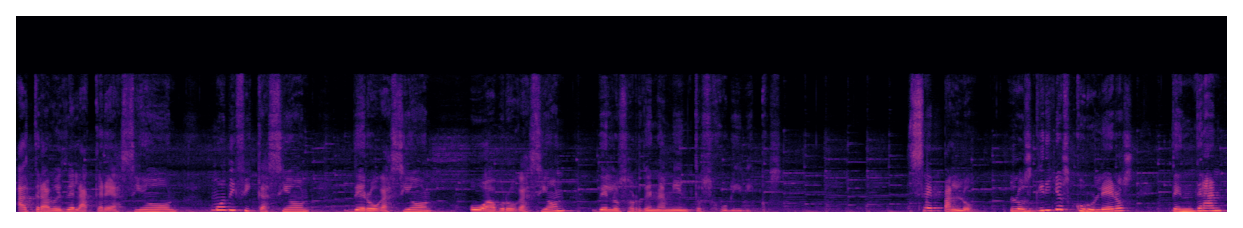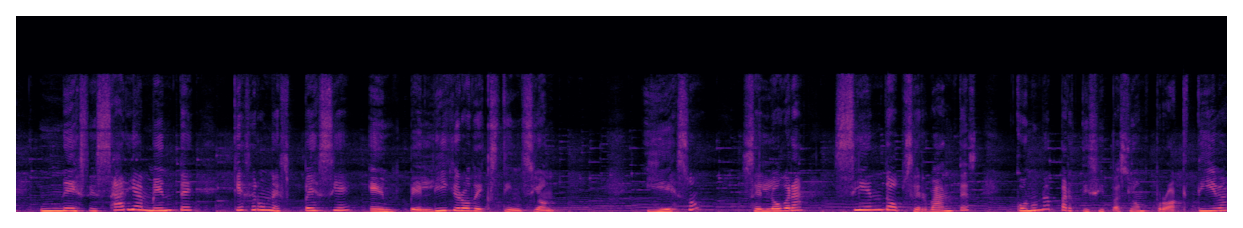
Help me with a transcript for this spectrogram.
a través de la creación, modificación, derogación o abrogación de los ordenamientos jurídicos. Sépanlo, los grillos curuleros tendrán necesariamente que ser una especie en peligro de extinción. Y eso se logra siendo observantes con una participación proactiva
